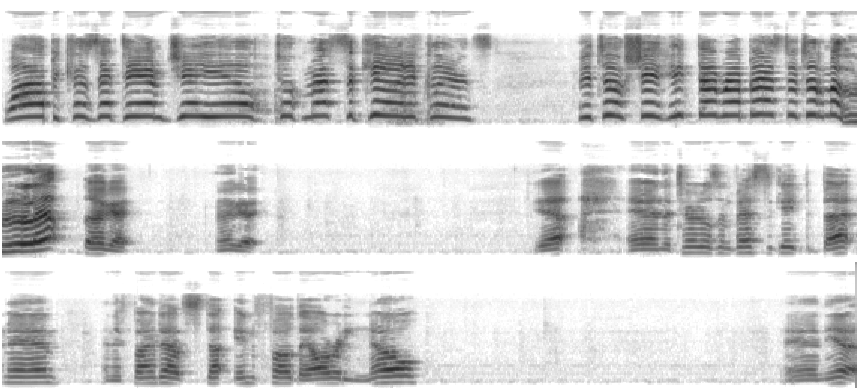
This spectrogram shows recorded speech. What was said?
Why? Because that damn JL took my security clearance. He took shit. He that rat bastard took my. Okay. Okay. Yeah. And the turtles investigate the Batman, and they find out stuff info they already know. And yeah.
